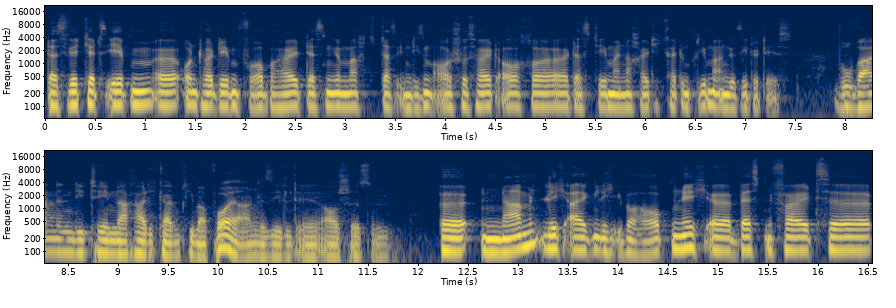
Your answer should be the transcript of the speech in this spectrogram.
Das wird jetzt eben äh, unter dem Vorbehalt dessen gemacht, dass in diesem Ausschuss halt auch äh, das Thema Nachhaltigkeit und Klima angesiedelt ist. Wo waren denn die Themen Nachhaltigkeit und Klima vorher angesiedelt in den Ausschüssen? Äh, namentlich eigentlich überhaupt nicht. Äh, bestenfalls äh,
